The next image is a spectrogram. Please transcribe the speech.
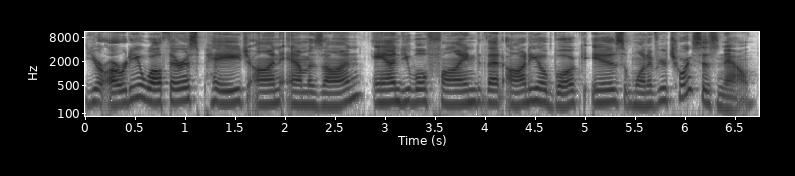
you're already a wealth heiress page on Amazon, and you will find that audiobook is one of your choices now.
